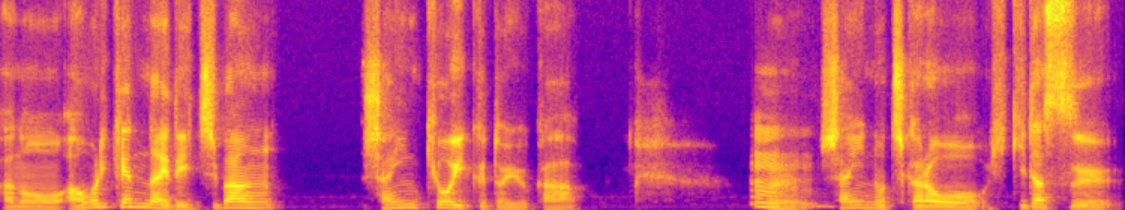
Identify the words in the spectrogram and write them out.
あの、青森県内で一番社員教育というか、ううんん。社員の力を引き出す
